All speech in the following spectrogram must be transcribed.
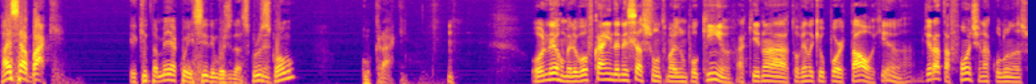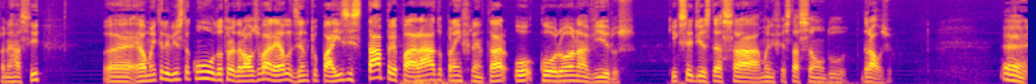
Raíssa Abac, e que também é conhecido em Mogi das Cruzes é. como o craque. Ô Neumann, eu vou ficar ainda nesse assunto mais um pouquinho. Aqui na. tô vendo aqui o portal, aqui, direta fonte, na coluna da Sônia Raci. É, é uma entrevista com o Dr. Drauzio Varela dizendo que o país está preparado para enfrentar o coronavírus. O que, que você diz dessa manifestação do Drauzio? É,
